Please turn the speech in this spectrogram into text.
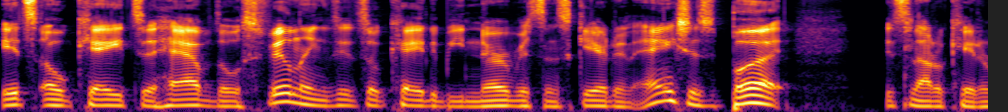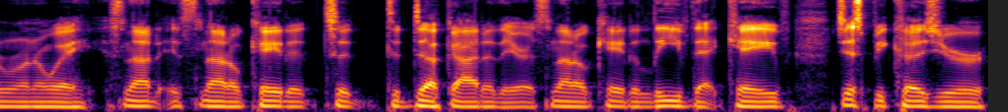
it's okay to have those feelings. It's okay to be nervous and scared and anxious, but it's not okay to run away. It's not it's not okay to, to to duck out of there. It's not okay to leave that cave just because you're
